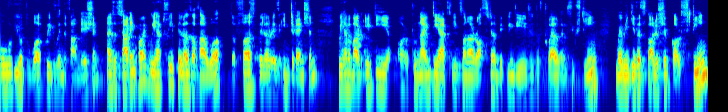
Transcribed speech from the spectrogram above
overview of the work we do in the foundation. As a starting point, we have three pillars of our work. The first pillar is intervention. We have about 80 or to 90 athletes on our roster between the ages of 12 and 16, where we give a scholarship called STEAM.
